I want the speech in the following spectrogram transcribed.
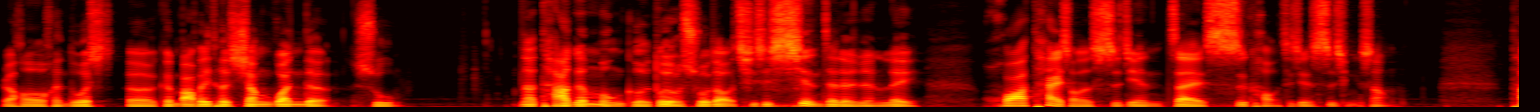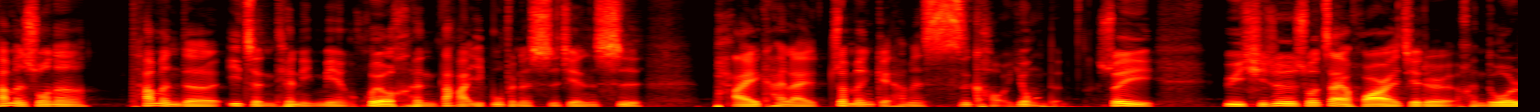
然后很多呃跟巴菲特相关的书。那他跟蒙格都有说到，其实现在的人类花太少的时间在思考这件事情上。他们说呢，他们的一整天里面会有很大一部分的时间是排开来专门给他们思考用的，所以。与其就是说，在华尔街的很多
